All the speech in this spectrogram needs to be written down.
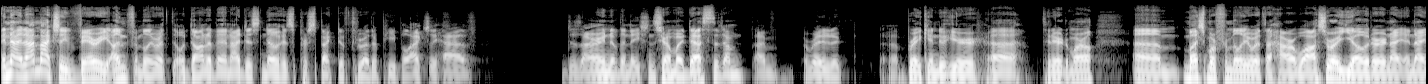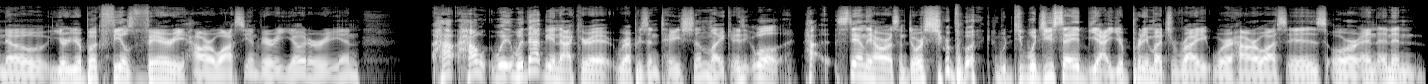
and, and, I'm actually very unfamiliar with O'Donovan. I just know his perspective through other people. I actually have Desiring of the Nations here on my desk that I'm I'm ready to uh, break into here uh, today or tomorrow. Um, much more familiar with a Hauerwas or a Yoder, and I and I know your your book feels very Hauerwasian, very Yodery, and how how would that be an accurate representation? Like, well, how, Stanley Hauerwas endorsed your book. Would, would you say, yeah, you're pretty much right where Hauerwas is, or and and then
